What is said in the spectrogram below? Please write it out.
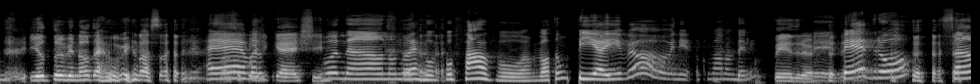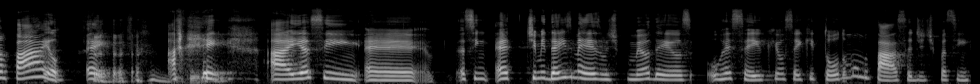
YouTube não derrube nossa, é, nosso podcast. Não, não, não derrube, por favor. Bota um pi aí, viu, menino? Como é o nome dele? Pedro. Pedro Sampaio. Ei. Aí, aí assim, é, assim, é timidez mesmo, tipo, meu Deus, o receio que eu sei que todo mundo passa de tipo assim,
